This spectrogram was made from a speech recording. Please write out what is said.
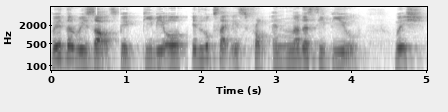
With the results with PBO, it looks like it's from another CPU, which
